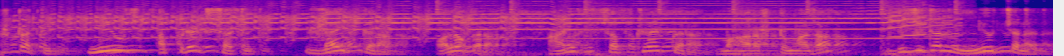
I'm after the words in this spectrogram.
महाराष्ट्रातील न्यूज अपडेटसाठी लाईक करा फॉलो करा आणि सबस्क्राईब करा महाराष्ट्र माझा डिजिटल न्यूज चॅनल.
